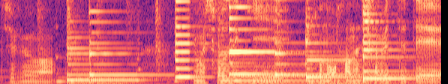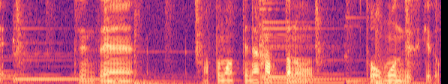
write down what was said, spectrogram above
自分は今正直このお話喋ってて全然まとまってなかったのと思うんですけど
